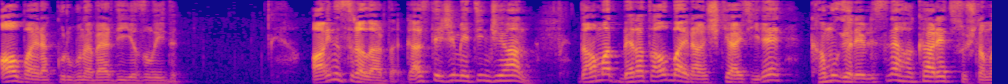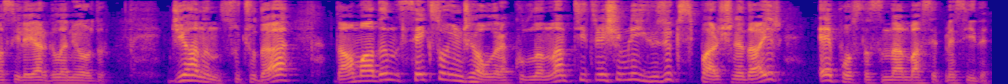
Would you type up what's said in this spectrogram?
Albayrak grubuna verdiği yazılıydı. Aynı sıralarda gazeteci Metin Cihan, damat Berat Albayrak'ın şikayetiyle kamu görevlisine hakaret suçlamasıyla yargılanıyordu. Cihan'ın suçu da damadın seks oyuncağı olarak kullanılan titreşimli yüzük siparişine dair e-postasından bahsetmesiydi.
